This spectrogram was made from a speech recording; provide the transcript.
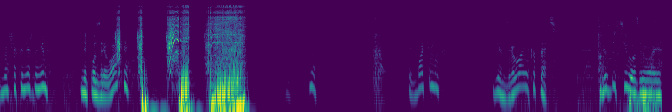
Вона звісно, ним не позривати. Все. Як бачимо, блін, зриває капець. Любить цього зриває.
